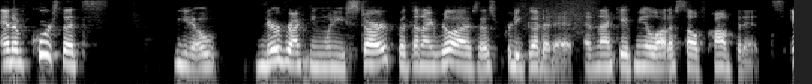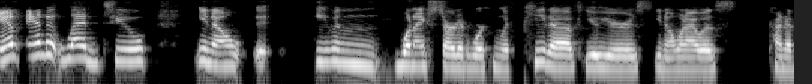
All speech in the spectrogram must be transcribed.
and of course that's you know nerve wracking when you start but then i realized i was pretty good at it and that gave me a lot of self confidence and and it led to you know it, even when I started working with PETA a few years, you know, when I was kind of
